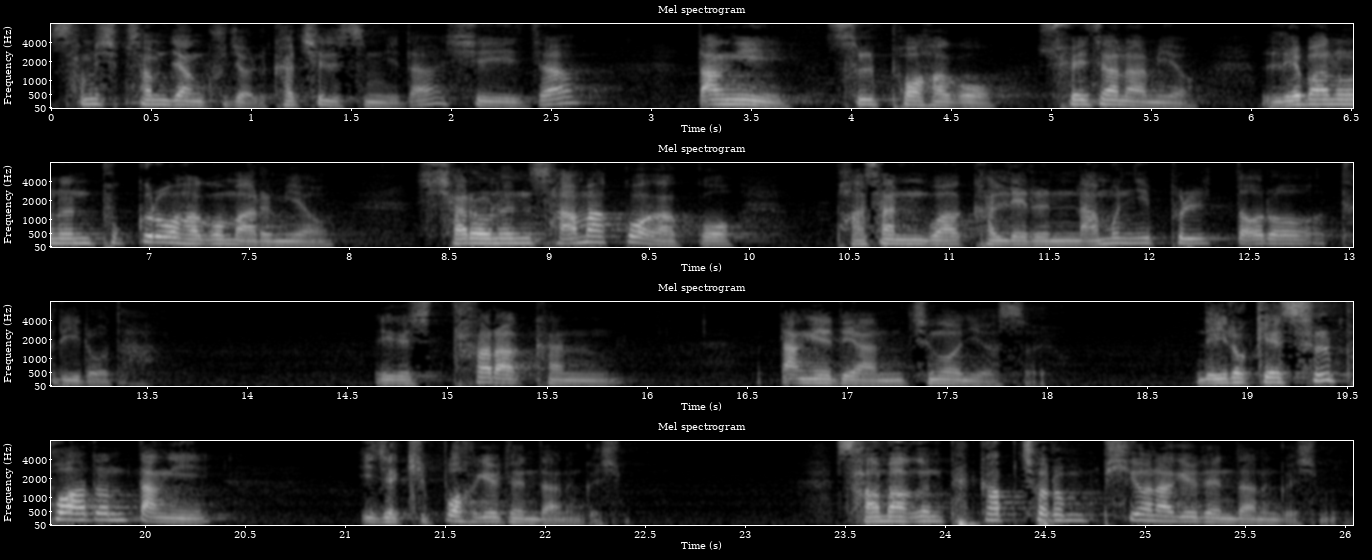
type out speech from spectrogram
33장 9절 같이 읽습니다. 시작. 땅이 슬퍼하고 쇠잔하며 레바논은 부끄러워하고 마르며 샤론은 사막과 같고 바산과 갈레는 나뭇잎을 떨어뜨리로다. 이것이 타락한 땅에 대한 증언이었어요. 근데 이렇게 슬퍼하던 땅이 이제 기뻐하게 된다는 것입니다. 사막은 백합처럼 피어나게 된다는 것입니다.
